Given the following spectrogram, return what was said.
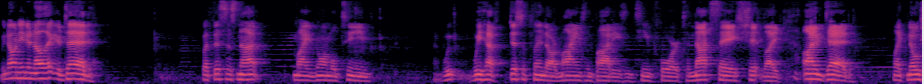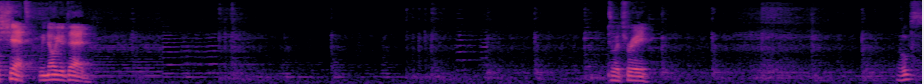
We don't need to know that you're dead. But this is not my normal team. We, we have disciplined our minds and bodies in Team 4 to not say shit like, I'm dead. Like, no shit. We know you're dead. To a tree. Oops.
